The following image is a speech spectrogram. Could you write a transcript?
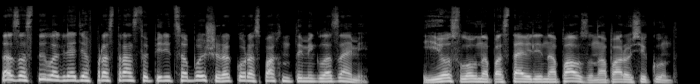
Та застыла, глядя в пространство перед собой широко распахнутыми глазами. Ее словно поставили на паузу на пару секунд.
